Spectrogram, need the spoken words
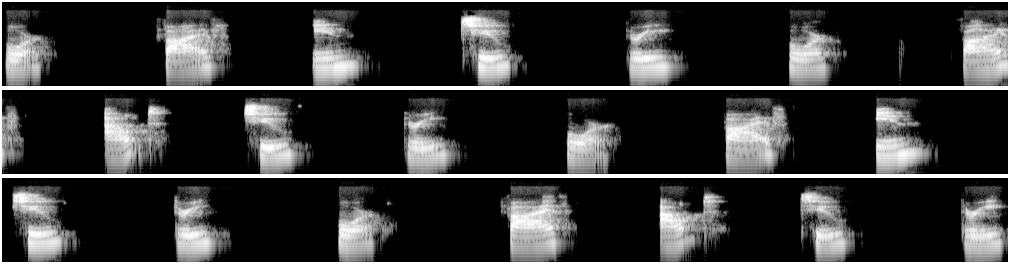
four, five, in, two, three, four, five, out, two, three, four, five, in, two, three, four, five, out, two, three,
